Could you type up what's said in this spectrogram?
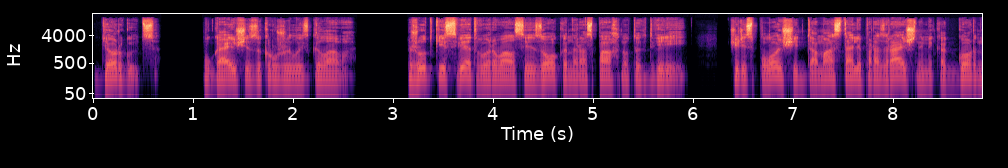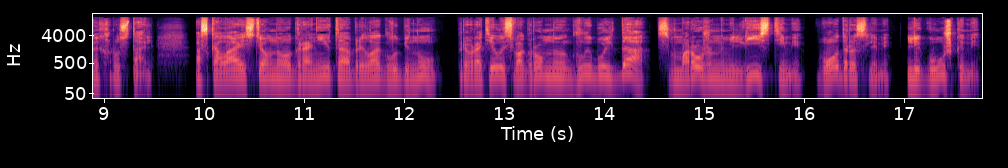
дергаются. Пугающе закружилась голова. Жуткий свет вырывался из окон распахнутых дверей. Через площадь дома стали прозрачными, как горный хрусталь, а скала из темного гранита обрела глубину, превратилась в огромную глыбу льда с вмороженными листьями, водорослями, лягушками.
